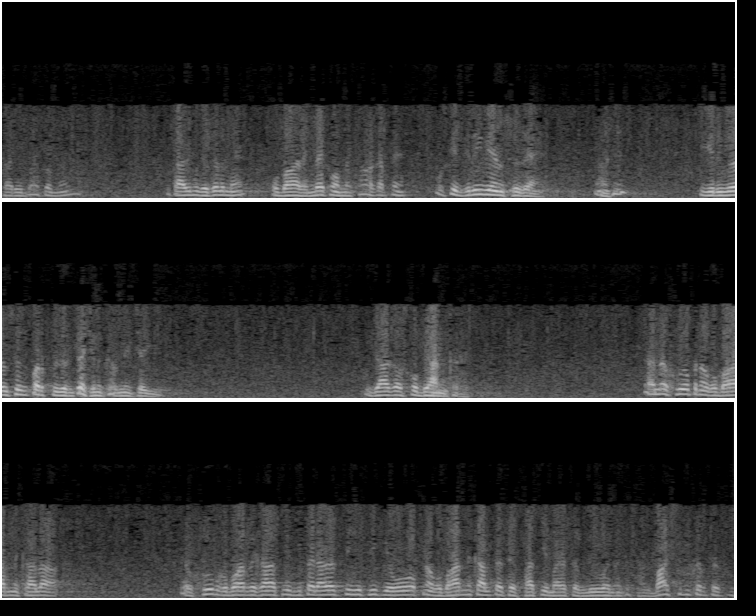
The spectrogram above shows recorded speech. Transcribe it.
ساری باتوں میں۔ ایک آدمی کے دل میں غبار ہے۔ محکموں میں کہا کرتے ہیں، اس کی گریوینسز ہیں۔ گریوینسز پر پریزنٹیشن کرنی چاہیے۔ جا کر اس کو بیان کرے۔ میں نے خوب اپنا غبار نکالا۔ خوب غبار نکالتے کی پہلے عادت یہ تھی کہ وہ اپنا غبار نکالتے تھے۔ ساتھی ہمارے تبلیغ والے کے ساتھ بات شروع کرتے تھے۔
